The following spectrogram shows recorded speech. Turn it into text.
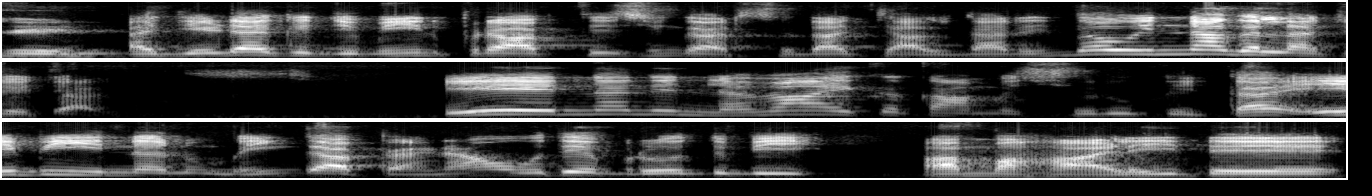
ਜੀ। ਆ ਜਿਹੜਾ ਕਿ ਜ਼ਮੀਨ ਪ੍ਰਾਪਤੀ ਸੰਘਰਸ਼ ਦਾ ਚੱਲਦਾ ਰਹਿੰਦਾ ਉਹ ਇਹਨਾਂ ਗੱਲਾਂ 'ਚੋਂ ਚੱਲਦਾ। ਇਹ ਇਹਨਾਂ ਨੇ ਨਵਾਂ ਇੱਕ ਕੰਮ ਸ਼ੁਰੂ ਕੀਤਾ ਇਹ ਵੀ ਇਹਨਾਂ ਨੂੰ ਮਹਿੰਗਾ ਪੈਣਾ ਉਹਦੇ ਵਿਰੁੱਧ ਵੀ ਆ ਮਹਾਲੀ ਤੇ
